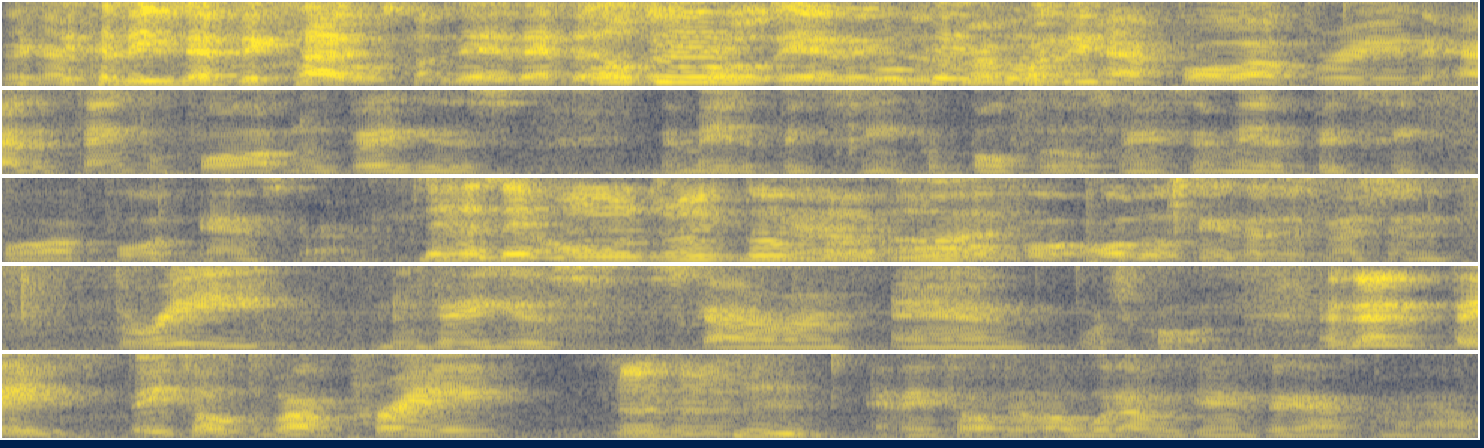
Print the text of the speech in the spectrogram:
They got Because they use that big titles. Yeah, they have the Elder Okay. Scrolls. Yeah, they Okay. Remember when they had Fallout 3, they had the thing for Fallout New Vegas. They made a big scene for both of those games. They made a big scene for Fallout 4 and Skyrim. They had their own joint though. Yeah, for, Alright. for all those games I just mentioned, three New Vegas, Skyrim, and what you call it. And then they they talked about Prey, Mm-hmm. Hmm. and they talked about whatever games they got coming out.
